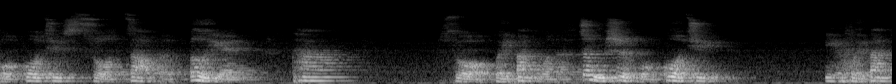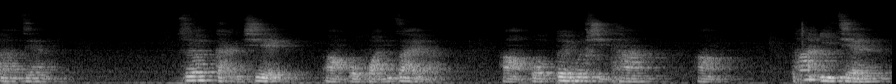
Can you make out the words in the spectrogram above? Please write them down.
我过去所造的恶缘，他所诽谤我的，正是我过去也诽谤他这样，说要感谢啊，我还债了，啊，我对不起他，啊，他以前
